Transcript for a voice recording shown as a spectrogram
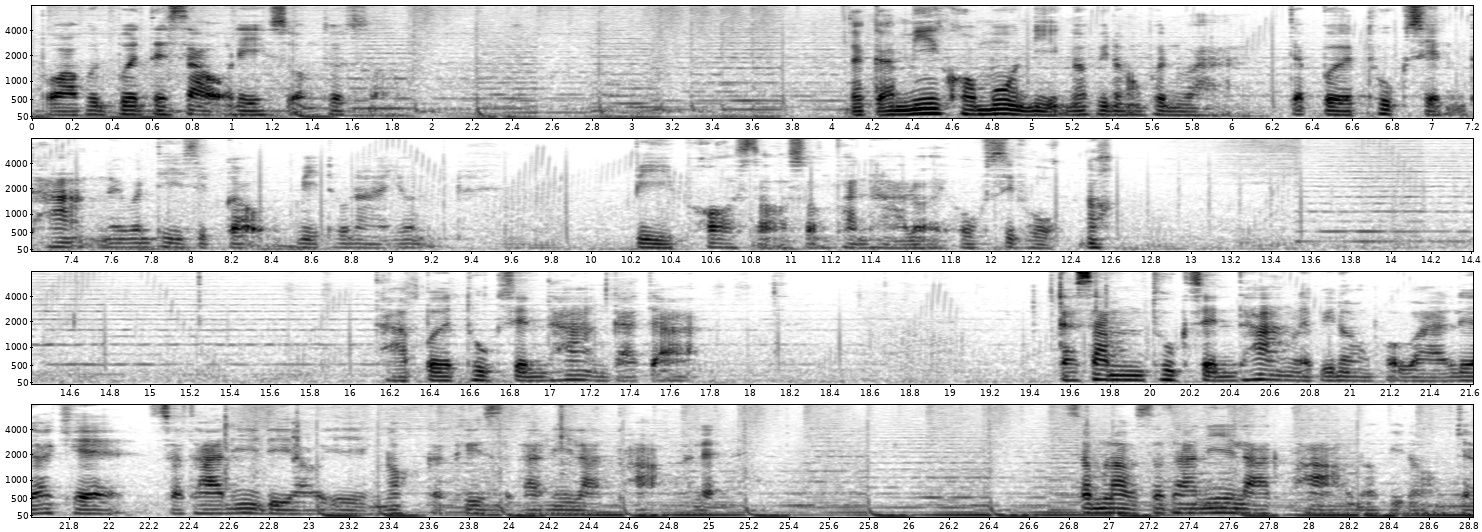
เพราะว่าเพิ่อนเปิดแต่เสาร์เลยสวนทดสอบแต่ก็มีข้อมูลอีกเนาะพี่น้องเพิ่อนว่าจะเปิดทุกเส้นทางในวันที่ 19มิถุนายน ปีพศ 2566 เนาะถ้าเปิดทุกเส้นทางก็จะกระซ้ำทุกเส้นทางเลยพี่น้องเพราะว่าเหลือแค่สถานีเดียวเองเนาะก็คือสถานีลาดพร้าวนั่นแหละสำหรับสถานีลาดพร้าวเนาะพี่น้องจะ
